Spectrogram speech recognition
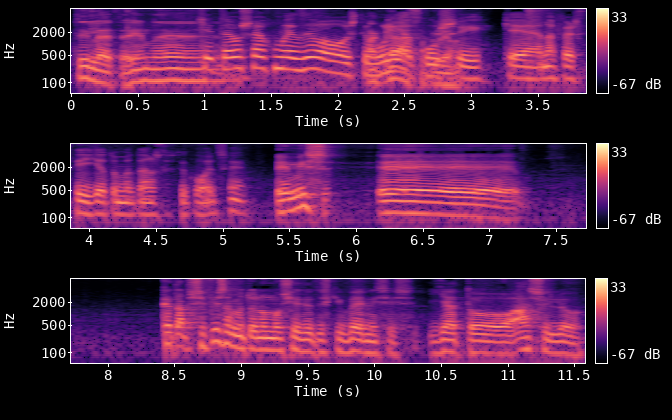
Τι λέτε, είναι. Και τα όσα έχουμε εδώ στη Βουλή ακούσει και αναφερθεί για το μεταναστευτικό, έτσι. Εμείς ε, καταψηφίσαμε το νομοσχέδιο της κυβέρνησης για το άσυλο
